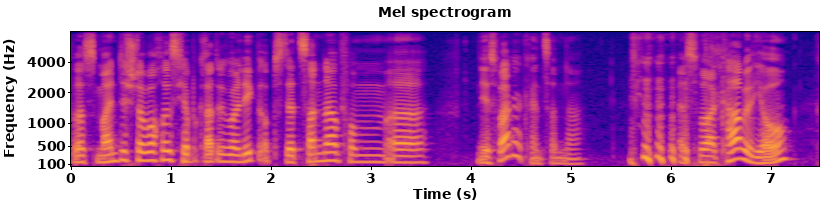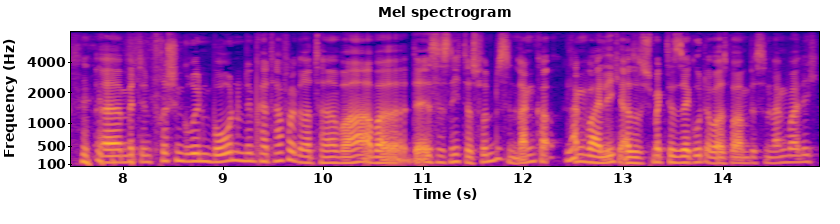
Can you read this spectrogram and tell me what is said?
was mein Tisch der Woche ist. Ich habe gerade überlegt, ob es der Zander vom, äh, nee, es war gar kein Zander. es war Kabeljau äh, mit den frischen grünen Bohnen und dem Kartoffelgratin war, aber der ist es nicht. Das war ein bisschen lang, langweilig. Also es schmeckte sehr gut, aber es war ein bisschen langweilig.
